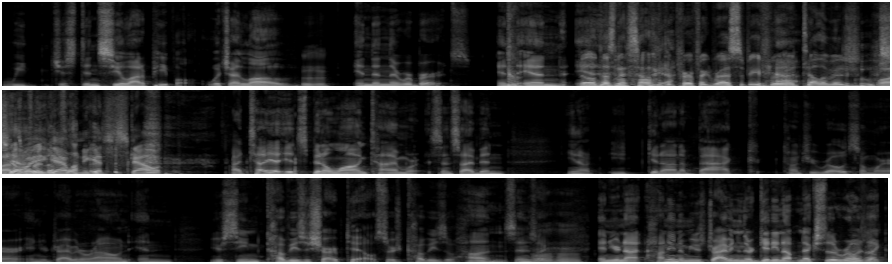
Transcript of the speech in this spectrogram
we just didn't see a lot of people, which I love. Mhm. And then there were birds. And and, Bill, and doesn't it sound like a perfect recipe for Yeah. a television Well, show that's what you the get when you get Flyers? to scout. I tell you, it's been a long time where, since I've been, you know, you get on a back country road somewhere and you're driving around and you're seeing coveys of sharptails, there's coveys of huns, and it's Mm-hmm. like, and you're not hunting them, you're just driving and they're getting up next to the road. It's like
